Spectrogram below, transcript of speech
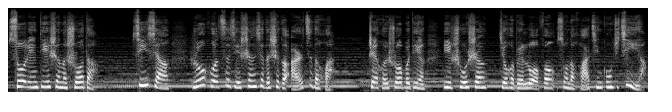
苏玲低声的说道，心想：如果自己生下的是个儿子的话。这回说不定一出生就会被洛风送到华清宫去寄养，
